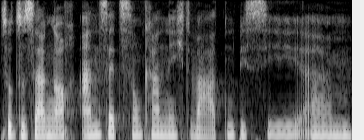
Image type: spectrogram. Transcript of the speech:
sozusagen auch ansetzen und kann nicht warten, bis sie ähm,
